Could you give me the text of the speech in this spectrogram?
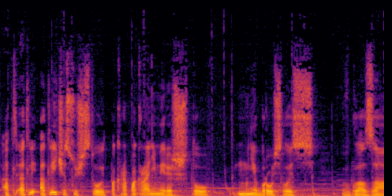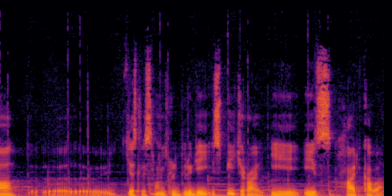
от, от, отличия существуют. По, по крайней мере, что мне бросилось в глаза, э, если сравнить людей из Питера и из Харькова.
